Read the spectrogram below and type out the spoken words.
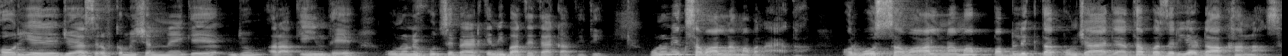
اور یہ جو ہے صرف کمیشن نے کے جو اراکین تھے، انہوں نے خود سے بیٹھ کے نہیں باتیں طے کر دی تھی انہوں نے ایک سوال نامہ بنایا تھا اور وہ سوال نامہ پبلک تک پہنچایا گیا تھا بذریعہ ڈاک خانہ سے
